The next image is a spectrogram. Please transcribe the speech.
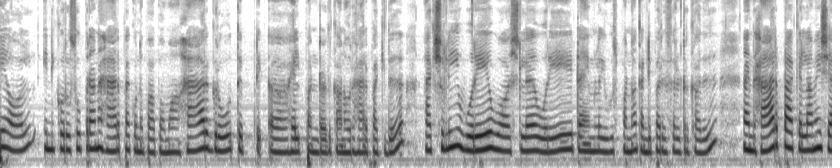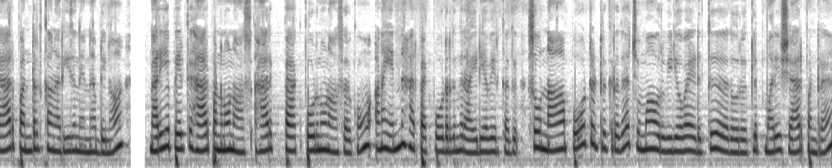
ஹே ஆல் இன்றைக்கி ஒரு சூப்பரான ஹேர் பேக் ஒன்று பார்ப்போமா? ஹேர் க்ரோத் எப்படி ஹெல்ப் பண்ணுறதுக்கான ஒரு ஹேர் பேக் இது. ஆக்சுவலி ஒரே வாஷில் ஒரே டைமில் யூஸ் பண்ணால் கண்டிப்பாக ரிசல்ட் இருக்காது. நான் இந்த ஹேர் பேக் எல்லாமே ஷேர் பண்ணுறதுக்கான ரீசன் என்ன அப்படின்னா நிறைய பேருக்கு ஹேர் பண்ணணும்னு ஆசை ஹேர் பேக் போடணும்னு ஆசை இருக்கும். ஆனால் என்ன ஹேர் பேக் போடுறதுங்கிற ஐடியாவே இருக்காது. ஸோ நான் போட்டுட்ருக்கிறத சும்மா ஒரு வீடியோவாக எடுத்து அதை ஒரு கிளிப் மாதிரி ஷேர் பண்ணுறேன்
